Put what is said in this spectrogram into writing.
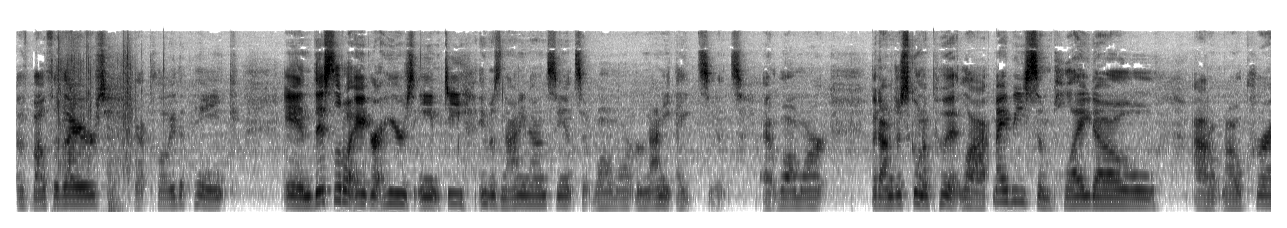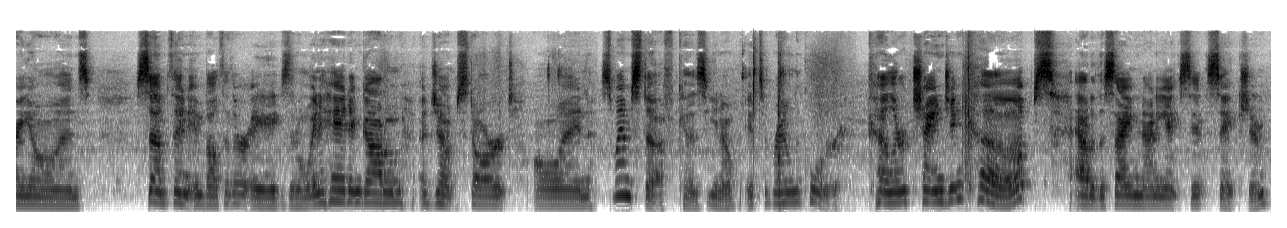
of both of theirs. Got Chloe the pink. And this little egg right here is empty. It was 99 cents at Walmart, or 98 cents at Walmart. But I'm just going to put like maybe some Play-Doh, I don't know, crayons, something in both of their eggs. And I went ahead and got them a jump start on swim stuff because, you know, it's around the corner. Color changing cups out of the same 98 cent section.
